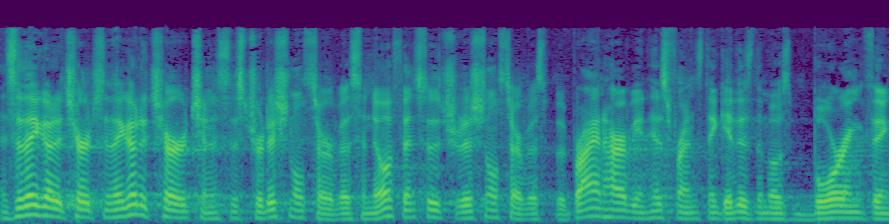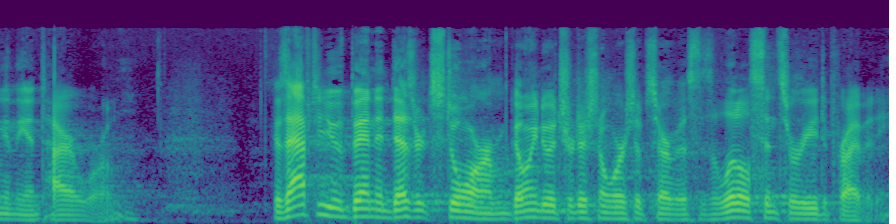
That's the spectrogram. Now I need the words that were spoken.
And so they go to church, and they go to church, and it's this traditional service. And no offense to the traditional service, but Brian Harvey and his friends think it is the most boring thing in the entire world. Because after you've been in Desert Storm, going to a traditional worship service is a little sensory depravity.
